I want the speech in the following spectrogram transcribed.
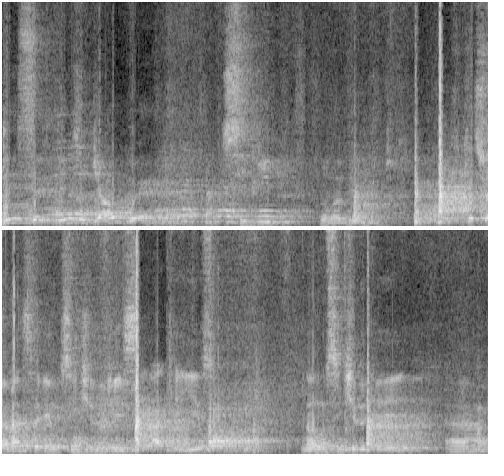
Ter certeza de algo é seguir no labirinto. Questionar seria no sentido de será que é isso? Não no sentido de ah,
